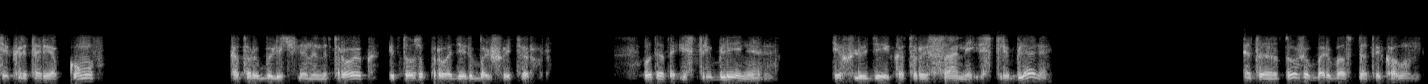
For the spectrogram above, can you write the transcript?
секретари обкомов, которые были членами троек и тоже проводили большой террор. Вот это истребление тех людей, которые сами истребляли, это тоже борьба с пятой колонной?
